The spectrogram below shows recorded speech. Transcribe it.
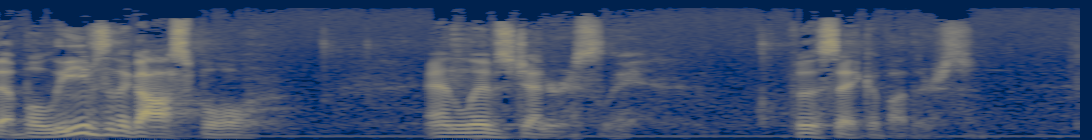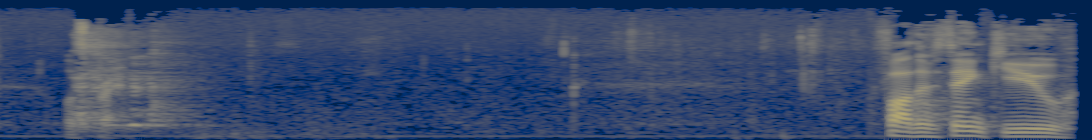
that believes the gospel and lives generously for the sake of others. Let's pray. Father, thank you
